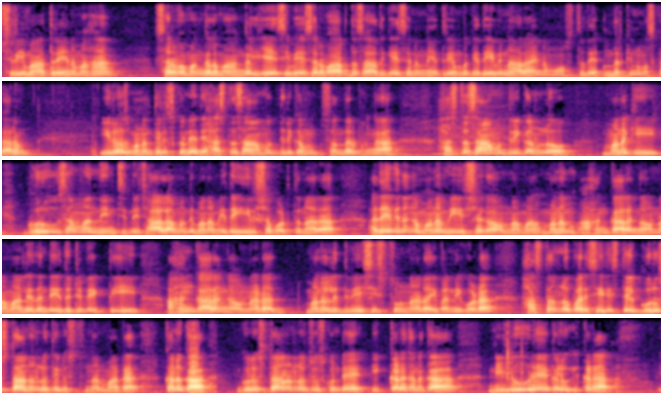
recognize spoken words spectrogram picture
శ్రీమాత్రే నమ. సర్వమంగళమాంగళ్యే శివే సర్వార్ధసాధకే శరణ్యేత్రియంబకే దేవి నారాయణ నమోస్తుతే అందరికీ నమస్కారం. ఈరోజు మనం తెలుసుకునేది హస్త సాముద్రికం సందర్భంగా. హస్త సాముద్రికంలో మనకి గురువు సంబంధించింది చాలామంది మన మీద ఈర్ష పడుతున్నారా? అదేవిధంగా మనం ఈర్షగా ఉన్నామా? మనం అహంకారంగా ఉన్నామా? లేదంటే ఎదుటి వ్యక్తి అహంకారంగా ఉన్నాడా? మనల్ని ద్వేషిస్తున్నాడా ఇవన్నీ కూడా హస్తంలో పరిశీలిస్తే గురుస్థానంలో తెలుస్తుందన్నమాట. కనుక గురుస్థానంలో చూసుకుంటే ఇక్కడ కనుక నిలువు రేఖలు ఇక్కడ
